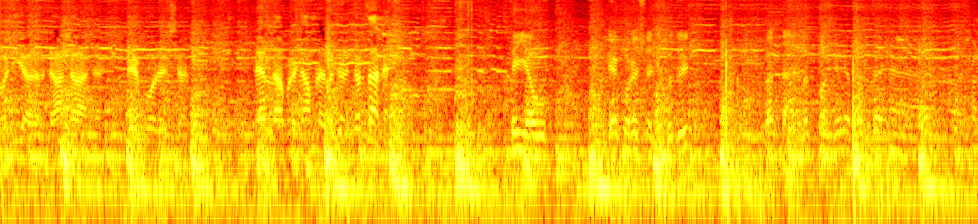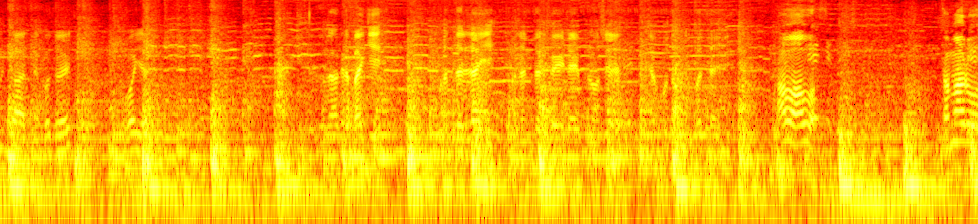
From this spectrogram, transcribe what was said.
વડિયાળ દાંડા ને ડેકોરેશન પહેલાં આપણે ગામડે લગ્ન કરતા ને. થઈ આવું. ડેકોરેશન બધું કરતા ને લગભગ ઘરે બધાને શણગાર ને બધું હોય જ. આગળ બાકી અંદર જઈ અને અંદર કઈ ટાઈપનો છે એ બધું બતાવી આવો આવો. તમારું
